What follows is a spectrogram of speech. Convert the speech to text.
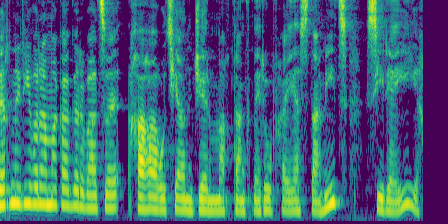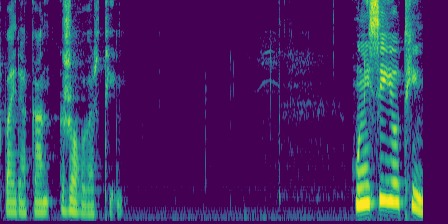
Բեռների վրա մակագրված է խաղաղության ջերմ մաղթանքներով Հայաստանից Սիրիայի եղբայրական ժողովրդին։ Հունիսի 7-ին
